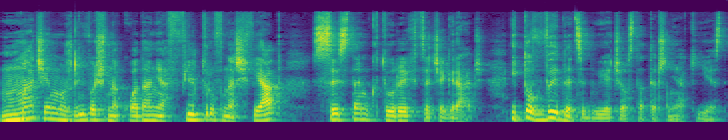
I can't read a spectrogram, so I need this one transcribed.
macie możliwość nakładania filtrów na świat, system, który chcecie grać. I to wy decydujecie ostatecznie, jaki jest.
